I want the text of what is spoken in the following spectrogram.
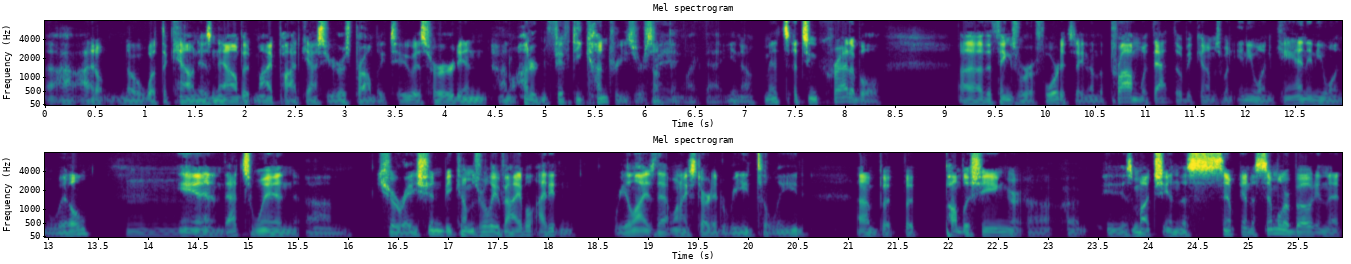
uh, I don't know what the count is now, but my podcast, yours probably too, is heard in I don't know 150 countries or something right. like that. You know, I mean, it's it's incredible. Uh, the things we're afforded today. Now, the problem with that, though, becomes when anyone can, anyone will. Mm-hmm. And that's when um, curation becomes really valuable. I didn't realize that when I started Read to Lead, uh, but but publishing uh, uh, is much in the sim- in a similar boat in that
